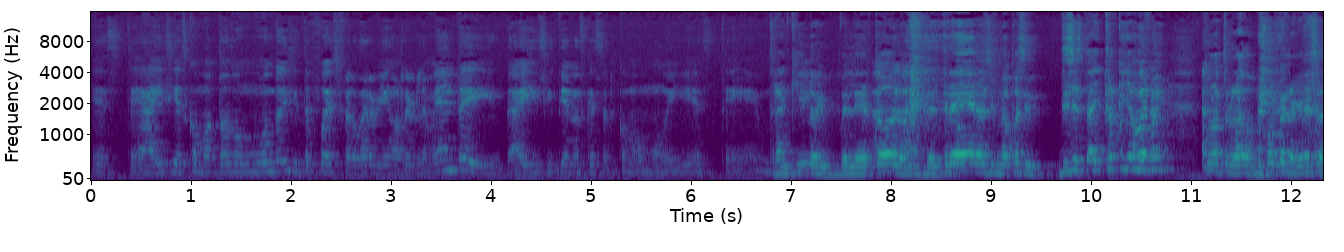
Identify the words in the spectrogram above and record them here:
este, ahí sí es como todo un mundo y sí te puedes perder bien horriblemente y ahí sí tienes que ser como muy, este... Tranquilo y leer todos los letreros y mapas y dices, ay, creo que ya me Bueno. fui por otro lado, mejor me regreso.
